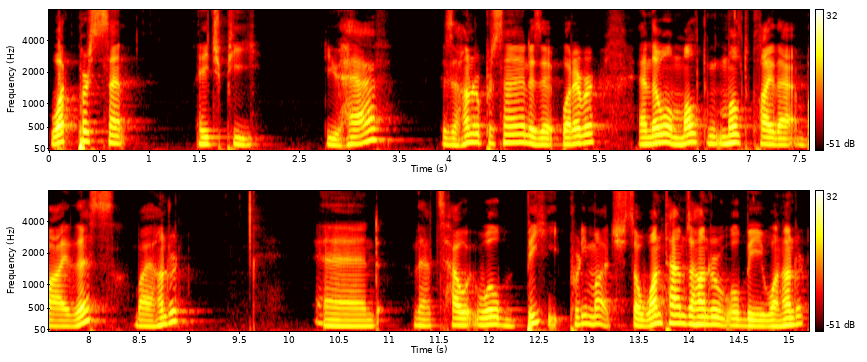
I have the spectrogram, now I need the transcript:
what percent HP do you have? Is it 100%? Is it whatever? And then we'll multi multiply that by this, by 100. And that's how it will be pretty much. So 1 times 100 will be 100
